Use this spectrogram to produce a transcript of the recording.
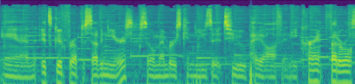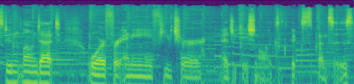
And it's good for up to seven years, so members can use it to pay off any current federal student loan debt or for any future educational ex- expenses.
